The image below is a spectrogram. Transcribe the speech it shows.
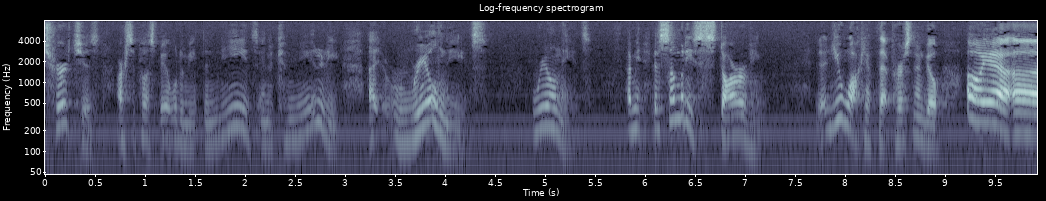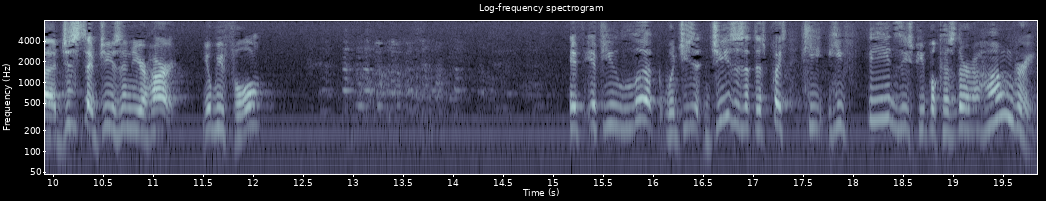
churches are supposed to be able to meet the needs in a community, uh, real needs, real needs. I mean, if somebody's starving, you walk up to that person and go, "Oh yeah, uh, just accept Jesus into your heart, you'll be full." if if you look, what Jesus, Jesus at this place, he he feeds these people because they're hungry,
